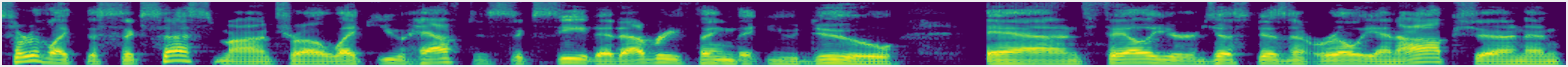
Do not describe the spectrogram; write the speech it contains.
sort of like the success mantra like you have to succeed at everything that you do, and failure just isn't really an option. And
